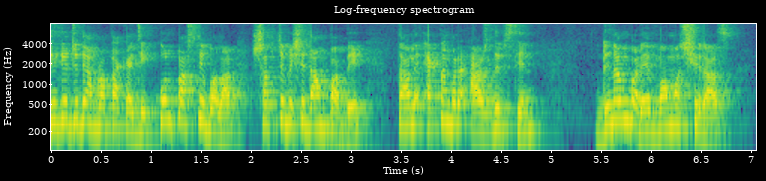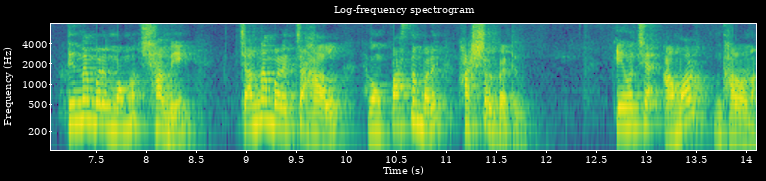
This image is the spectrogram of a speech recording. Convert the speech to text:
দিকে যদি আমরা তাকাই যে কোন পাঁচটি বলার সবচেয়ে বেশি দাম পাবে, তাহলে এক নম্বরে আশদীপ সিং, দুই নম্বরে মোহাম্মদ সিরাজ, তিন নম্বরে মোহাম্মদ শামি, চার নম্বরে চাহাল এবং পাঁচ নম্বরে হার্ষাল প্যাটেল। এই হচ্ছে আমার ধারণা।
